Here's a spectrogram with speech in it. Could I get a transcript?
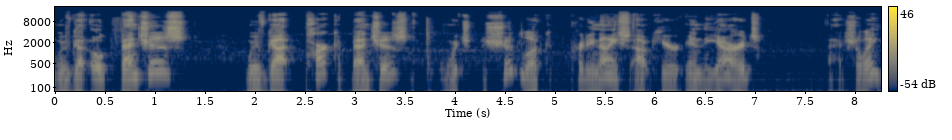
We've got oak benches. We've got park benches, which should look pretty nice out here in the yards, actually.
